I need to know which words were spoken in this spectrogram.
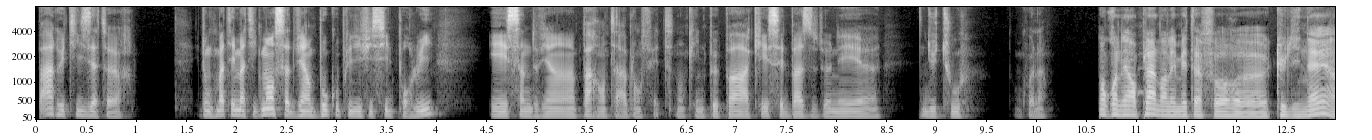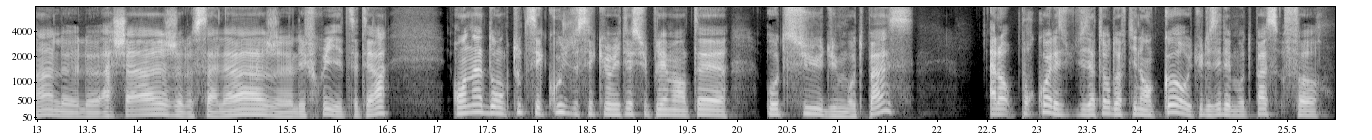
par utilisateur. Donc, mathématiquement, ça devient beaucoup plus difficile pour lui et ça ne devient pas rentable, en fait. Donc, il ne peut pas hacker cette base de données euh, du tout. Donc, voilà. Donc on est en plein dans les métaphores euh, culinaires, hein, le, hachage, le salage, euh, les fruits, etc. On a donc toutes ces couches de sécurité supplémentaires au-dessus du mot de passe. Alors pourquoi les utilisateurs doivent-ils encore utiliser des mots de passe forts?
